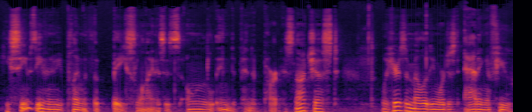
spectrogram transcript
he seems to even be playing with the bass line as its own little independent part. It's not just well, here's a melody and we're just adding a few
